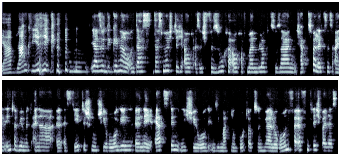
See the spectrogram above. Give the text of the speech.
ja, langwierig. Mhm. Ja, also genau, und das, das möchte ich auch, also ich versuche auch auf meinem Blog zu sagen, ich habe zwar letztens ein Interview mit einer äh, ästhetischen Chirurgin, äh, nee, Ärztin, nicht Chirurgin, sie macht nur Botox und Hyaluron veröffentlicht, weil das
